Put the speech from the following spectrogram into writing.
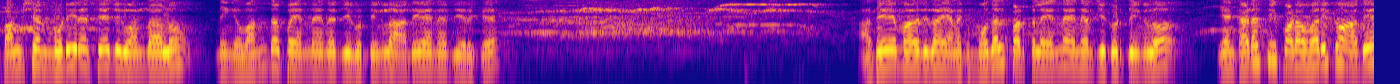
ஃபங்க்ஷன் முடிகிற ஸ்டேஜுக்கு வந்தாலும் நீங்க வந்தப்ப என்ன எனர்ஜி கொடுத்தீங்களோ அதே எனர்ஜி இருக்கு. அதே மாதிரி தான் எனக்கு முதல் படத்தில் என்ன எனர்ஜி கொடுத்தீங்களோ என் கடைசி படம் வரைக்கும் அதே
